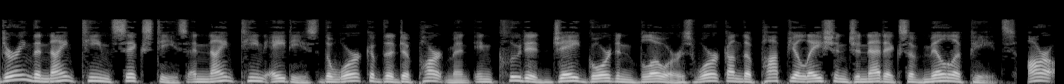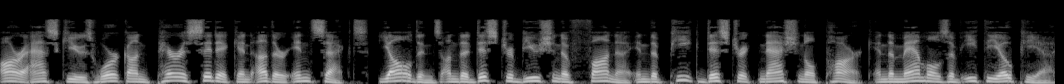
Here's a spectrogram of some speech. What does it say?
During the 1960s and 1980s the work of the department included J. Gordon Blower's work on the population genetics of millipedes, R. R. Askew's work on parasitic and other insects, Yalden's on the distribution of fauna in the Peak District National Park and the mammals of Ethiopia,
